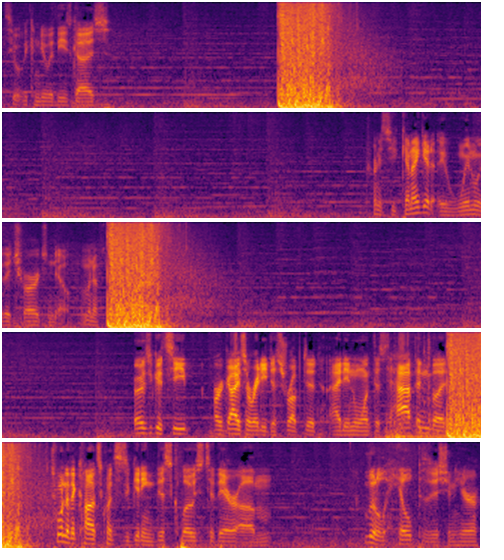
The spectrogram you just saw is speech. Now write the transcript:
see what we can do with these guys. Trying to see, can I get a win with a charge? No. I'm gonna. As you can see, our guy's already disrupted. I didn't want this to happen, but it's one of the consequences of getting this close to their um, little hill position here.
